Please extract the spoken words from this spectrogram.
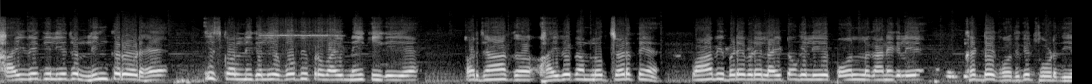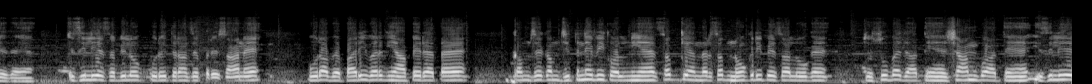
हाईवे के लिए जो लिंक रोड है, इस कॉलोनी के लिए वो भी प्रोवाइड नहीं की गई है। और जहाँ हाईवे पे हम लोग चढ़ते हैं, वहाँ भी बड़े बड़े लाइटों के लिए पोल लगाने के लिए खड्डे खोद के छोड़ दिए गए हैं। इसीलिए सभी लोग पूरी तरह से परेशान है। पूरा व्यापारी वर्ग यहाँ पे रहता है। कम से कम जितने भी कॉलोनी है, सबके अंदर सब नौकरी पेशा लोग हैं, जो सुबह जाते हैं, शाम को आते हैं। इसलिए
